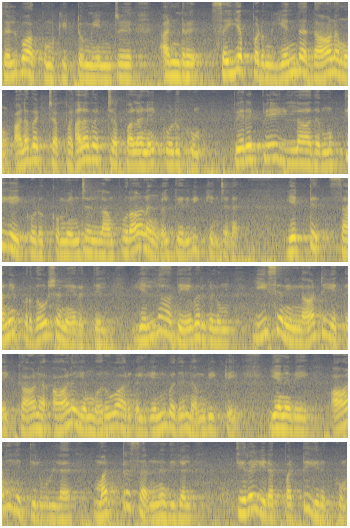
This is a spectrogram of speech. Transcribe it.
செல்வாக்கும் கிட்டும் என்று அன்று செய்யப்படும் எந்த தானமும் அளவற்ற அளவற்ற பலனை கொடுக்கும். பிறப்பே இல்லாத முக்தியை கொடுக்கும் என்றெல்லாம் புராணங்கள் தெரிவிக்கின்றன. எட்டு சனி பிரதோஷ நேரத்தில் எல்லா தேவர்களும் ஈசனின் நாட்டியத்தை காண ஆலயம் வருவார்கள் என்பது நம்பிக்கை. எனவே ஆலயத்தில் உள்ள மற்ற சன்னதிகள் திரையிடப்பட்டு இருக்கும்.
